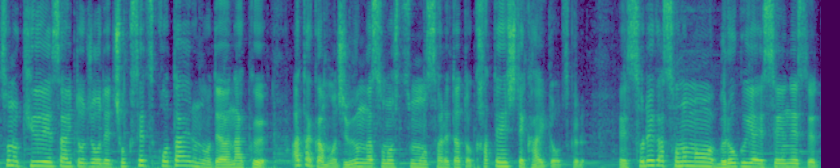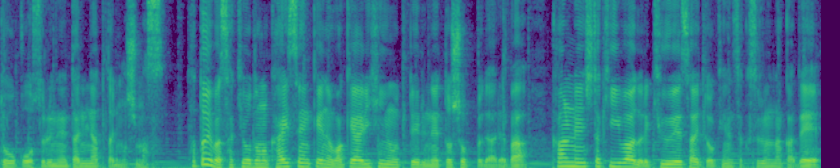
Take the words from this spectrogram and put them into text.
その QA サイト上で直接答えるのではなくあたかも自分がその質問をされたと仮定して回答を作る。それがそのままブログや SNS で投稿するネタになったりもします。例えば先ほどの海鮮系の訳あり品を売っているネットショップであれば関連したキーワードで QA サイトを検索する中で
